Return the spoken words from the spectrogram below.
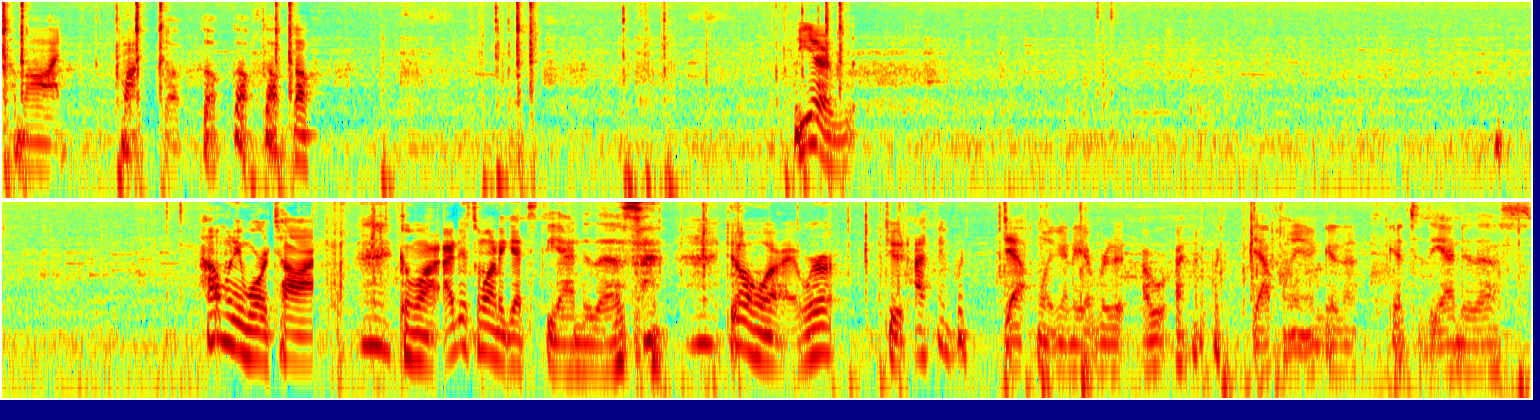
Come on. Come on, go, go, go, go, go. We are... How many more times? Come on, I just want to get to the end of this. Don't worry, we're... Dude, I think we're definitely gonna get rid of... I think we're definitely gonna get to the end of this.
